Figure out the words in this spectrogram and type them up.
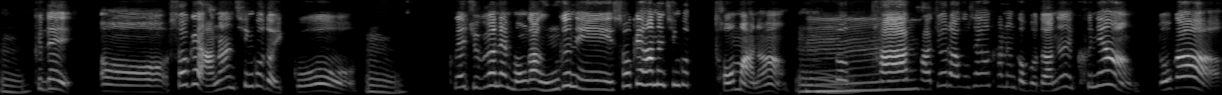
응, 근데 어 소개 안 한 친구도 있고 응, 근데 주변에 뭔가 은근히 소개하는 친구 더 많아. 음. 또다 가져라고 생각하는 것보다는 그냥 너가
